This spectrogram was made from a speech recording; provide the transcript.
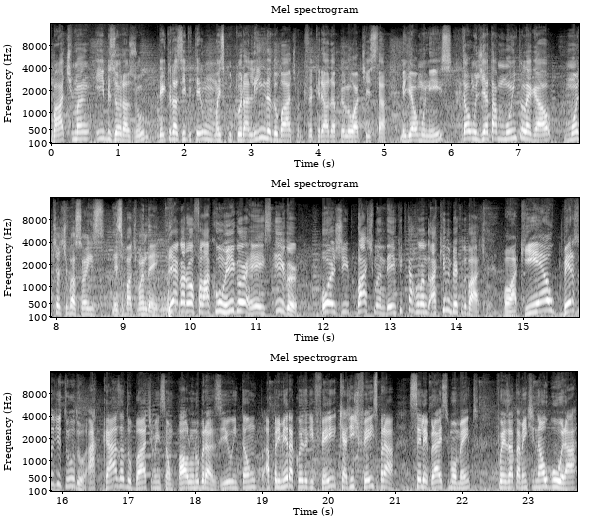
Batman e Besouro Azul. Dentro da ZIB tem uma escultura linda do Batman que foi criada pelo artista Miguel Muniz. Então o dia está muito legal, um monte de ativações nesse Batman Day. E agora eu vou falar com o Igor Reis. Igor, hoje, Batman Day, o que, que tá rolando aqui no Beco do Batman? Bom, aqui é o berço de tudo, a casa do Batman em São Paulo, no Brasil. Então, a primeira coisa que, fez, que a gente fez para celebrar esse momento foi exatamente inaugurar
